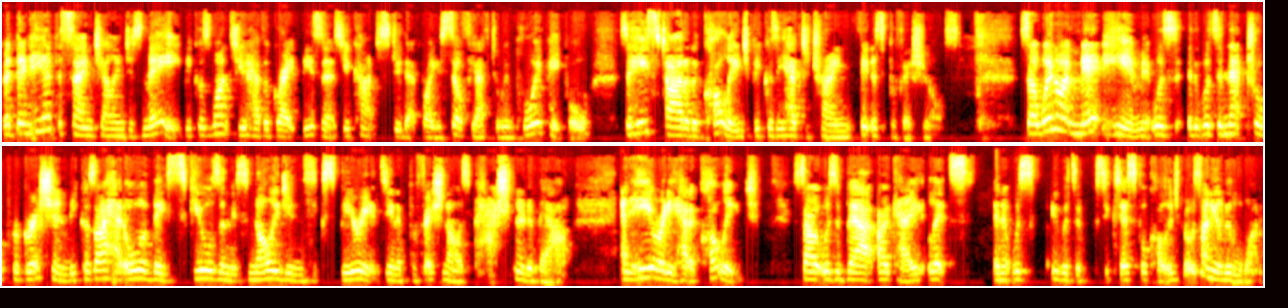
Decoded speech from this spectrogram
But then he had the same challenge as me because once you have a great business, you can't just do that by yourself. You have to employ people. So he started a college because he had to train fitness professionals. So when I met him, it was it was a natural progression because I had all of these skills and this knowledge and this experience in a profession I was passionate about, and he already had a college. So it was about okay, let's and it was it was a successful college, but it was only a little one.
